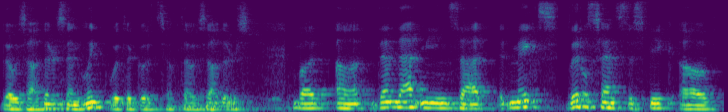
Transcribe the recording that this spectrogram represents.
those others and linked with the goods of those others. But uh, then that means that it makes little sense to speak of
